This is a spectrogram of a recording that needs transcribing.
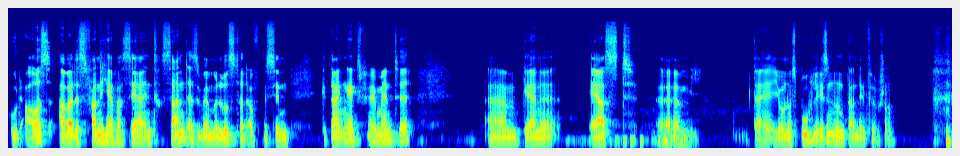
gut aus. Aber das fand ich einfach sehr interessant. Also wenn man Lust hat auf ein bisschen Gedankenexperimente, ähm, gerne erst ähm, Jonas Buch lesen und dann den Film schauen.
